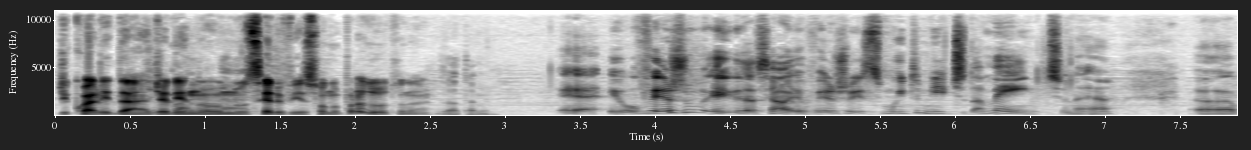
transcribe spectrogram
de qualidade, de ali No, no, serviço ou no produto. Né? Exatamente. É, eu vejo, assim, ó, eu vejo isso muito nitidamente, né? Uh,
